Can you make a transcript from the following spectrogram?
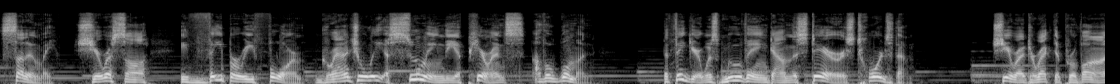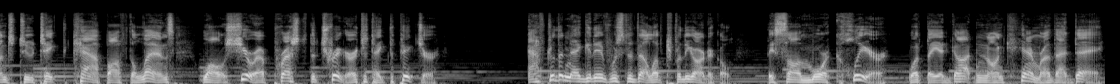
Suddenly, Shira saw a vapory form gradually assuming the appearance of a woman. The figure was moving down the stairs towards them. Shira directed Provand to take the cap off the lens while Shira pressed the trigger to take the picture. After the negative was developed for the article, they saw more clear what they had gotten on camera that day,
